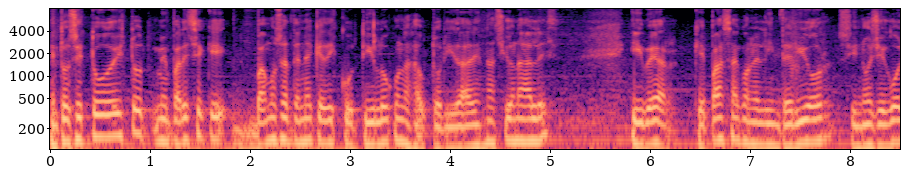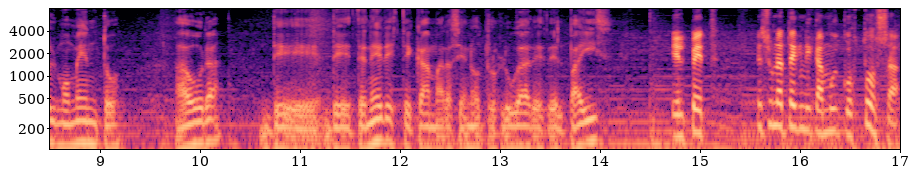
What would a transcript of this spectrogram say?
Entonces todo esto me parece que vamos a tener que discutirlo con las autoridades nacionales y ver qué pasa con el interior si no llegó el momento ahora de, tener este, cámaras en otros lugares del país. El PET es una técnica muy costosa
